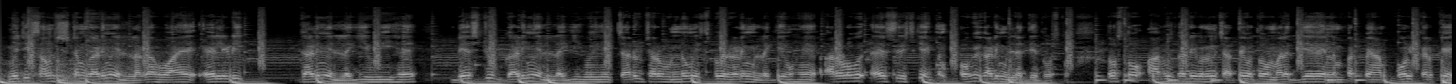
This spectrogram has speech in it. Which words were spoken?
म्यूज़िक साउंड सिस्टम गाड़ी में लगा हुआ है। एलईडी गाड़ी में लगी हुई है, बेस ट्यूब गाड़ी में लगी हुई है, चारों चारों विंडो में स्पीकर गाड़ी में लगे हुए हैं, और लोग ऐसी इसकी एकदम ओके गाड़ी मिल जाती है दोस्तों। दोस्तों, आप इस गाड़ी को लेना चाहते हो तो हमारे दिए गए नंबर पे आप कॉल करके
